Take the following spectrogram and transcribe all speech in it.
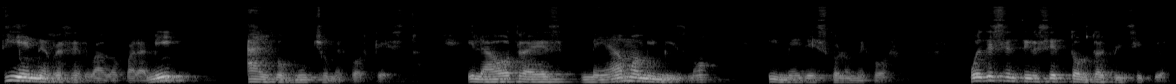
tiene reservado para mí algo mucho mejor que esto. Y la otra es, me amo a mí mismo y merezco lo mejor. Puede sentirse tonto al principio,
